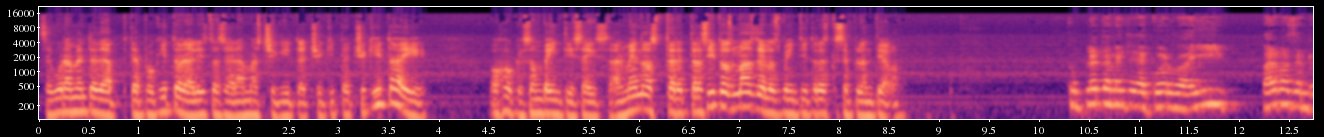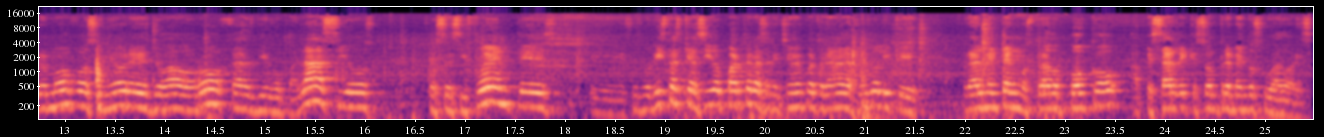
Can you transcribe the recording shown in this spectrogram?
seguramente de a, poquito la lista será más chiquita, chiquita, chiquita y ojo que son 26, al menos trasitos más de los 23 que se planteaban. Completamente de acuerdo ahí, palmas en remojo, señores Joao Rojas, Diego Palacios, José Cifuentes, eh, futbolistas que han sido parte de la selección ecuatoriana de fútbol y que realmente han mostrado poco a pesar de que son tremendos jugadores.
